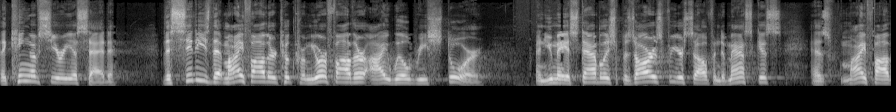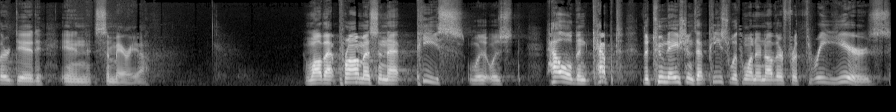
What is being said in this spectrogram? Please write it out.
the king of Syria, said, The cities that my father took from your father I will restore, and you may establish bazaars for yourself in Damascus as my father did in Samaria. And while that promise and that peace was held and kept the two nations at peace with one another for three years,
